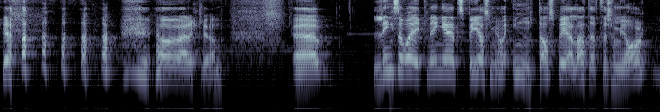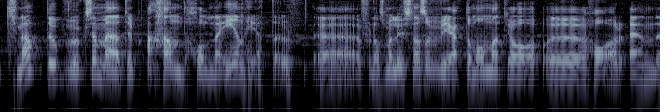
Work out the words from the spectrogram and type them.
ja, ja, verkligen. Uh, Link's Awakening är ett spel som jag inte har spelat eftersom jag knappt är uppvuxen med typ handhållna enheter. Uh, för de som har lyssnat så vet de om att jag uh, har en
